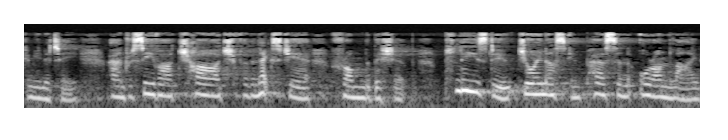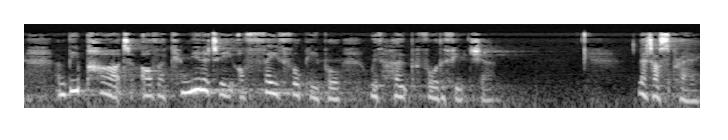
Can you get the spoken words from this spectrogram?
community and receive our charge for the next year from the Bishop. Please do join us in person or online and be part of a community of faithful people with hope for the future. Let us pray.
